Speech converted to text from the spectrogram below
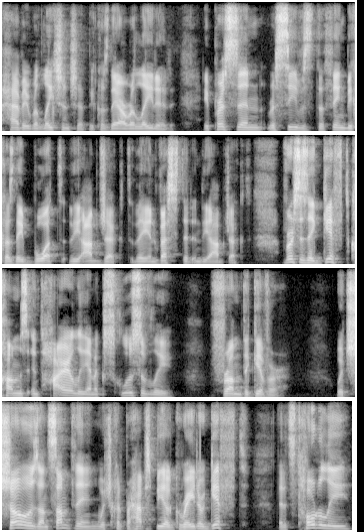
have a relationship because they are related. A person receives the thing because they bought the object, they invested in the object, versus a gift comes entirely and exclusively from the giver, which shows on something which could perhaps be a greater gift, that it's totally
